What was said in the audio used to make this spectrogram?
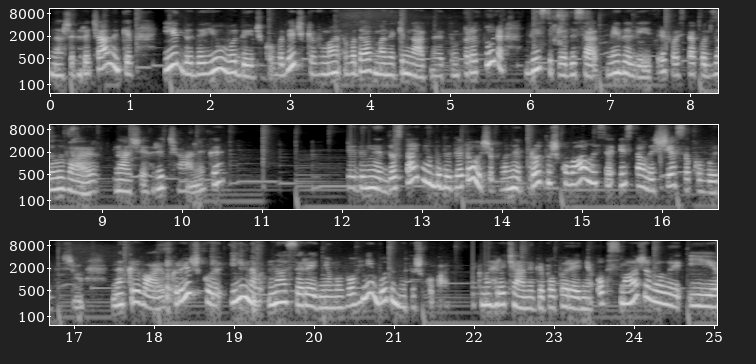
наших гречаників, і додаю водичку. Водички в мене вода в мене кімнатної температури 250 мл. Ось так от заливаю наші гречаники. Рідини достатньо буде для того, щоб вони протушкувалися і стали ще соковитішими. Накриваю кришкою і на, на середньому вогні будемо тушкувати. Як ми гречаники попередньо обсмажували, і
